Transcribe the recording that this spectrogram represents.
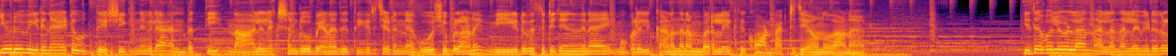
ഈ ഒരു വീടിനായിട്ട് ഉദ്ദേശിക്കുന്ന വില അൻപത്തി നാല് ലക്ഷം രൂപയാണ്. അത് തീർച്ചയായിട്ടും നെഗോഷ്യബിൾ ആണ്. വീട് വിസിറ്റ് ചെയ്യുന്നതിനായി മുകളിൽ കാണുന്ന നമ്പറിലേക്ക് കോൺടാക്റ്റ് ചെയ്യാവുന്നതാണ്. ഇതേപോലെയുള്ള നല്ല നല്ല വീടുകൾ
